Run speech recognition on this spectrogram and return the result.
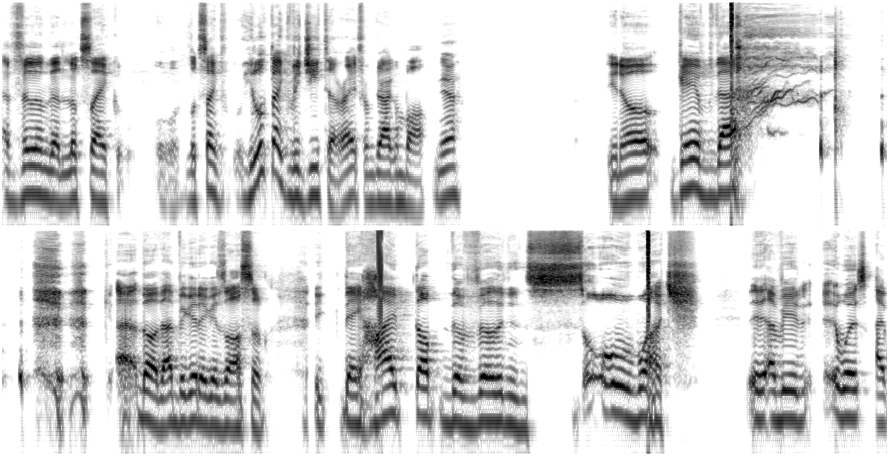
a villain that looks like looks like he looked like Vegeta, right, from Dragon Ball. Yeah. You know, gave that. Uh, no, that beginning is awesome. They hyped up the villain so much. I mean, it was I,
